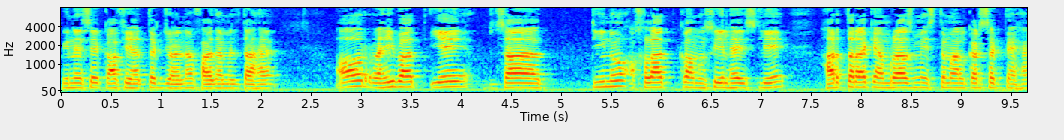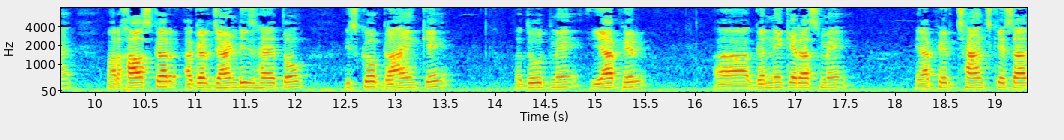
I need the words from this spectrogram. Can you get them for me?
पीने से काफ़ी हद तक जो है ना, फ़ायदा मिलता है। और रही बात ये तीनों अखलात का मुसील है, इसलिए हर तरह के अमराज में इस्तेमाल कर सकते हैं। और ख़ासकर अगर जांडीज है तो इसको गाय के दूध में या फिर गन्ने के रस में या फिर छाछ के साथ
